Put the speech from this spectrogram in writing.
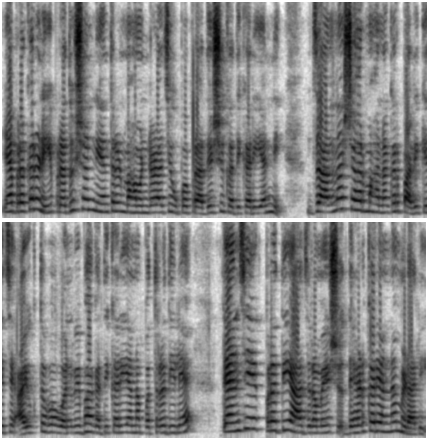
या प्रकरणी प्रदूषण नियंत्रण महामंडळाचे उपप्रादेशिक अधिकारी यांनी जालना शहर महानगरपालिकेचे आयुक्त व वन विभाग अधिकारी यांना पत्र दिले. आहे त्यांची एक प्रती आज रमेश देहडकर यांना मिळाली.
